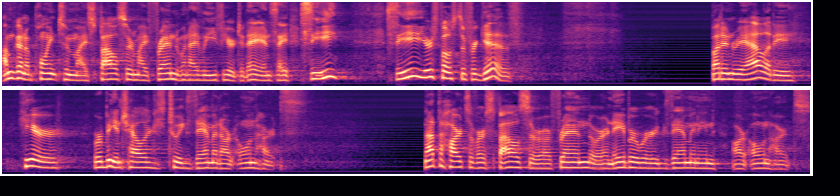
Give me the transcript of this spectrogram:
I'm going to point to my spouse or my friend when I leave here today and say, see, see, you're supposed to forgive. But in reality, here, we're being challenged to examine our own hearts. Not the hearts of our spouse or our friend or our neighbor, we're examining our own hearts.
